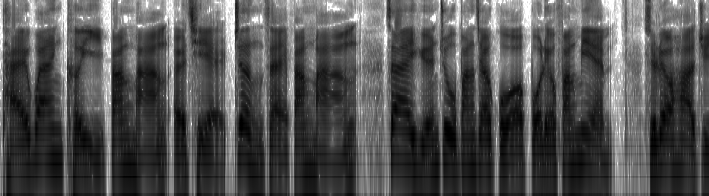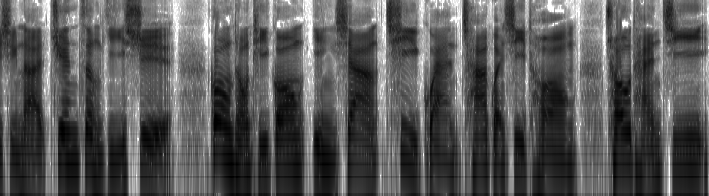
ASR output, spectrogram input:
台湾可以帮忙，而且正在帮忙，在援助邦交国博流方面。十六号举行了捐赠仪式，共同提供影像、气管插管系统、抽痰机、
